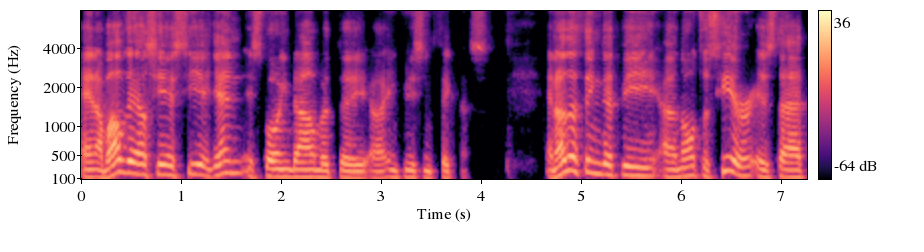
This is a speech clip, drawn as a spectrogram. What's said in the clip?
And above the LCST, again, it's going down with the increasing thickness. Another thing that we uh, notice here is that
